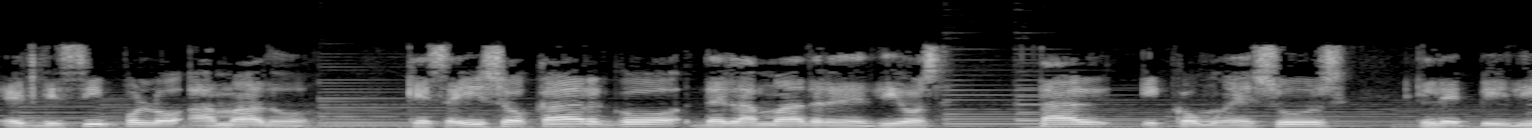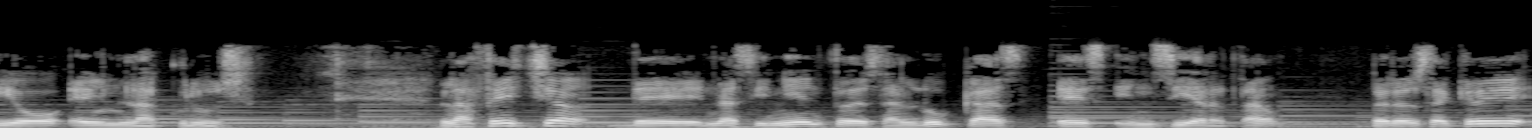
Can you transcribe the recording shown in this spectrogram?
el discípulo amado, que se hizo cargo de la Madre de Dios, tal y como Jesús le pidió en la cruz. La fecha de nacimiento de San Lucas es incierta, pero se cree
